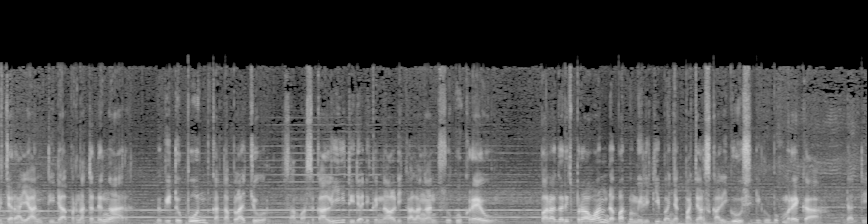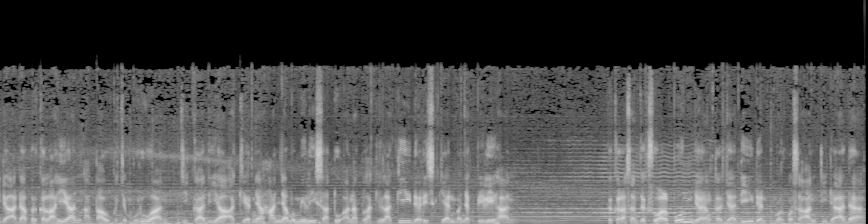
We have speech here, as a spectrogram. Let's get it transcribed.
perceraian tidak pernah terdengar. Begitupun kata pelacur, sama sekali tidak dikenal di kalangan suku Kreung. Para gadis perawan dapat memiliki banyak pacar sekaligus di gubuk mereka, dan tidak ada perkelahian atau kecemburuan jika dia akhirnya hanya memilih satu anak laki-laki dari sekian banyak pilihan. Kekerasan seksual pun jarang terjadi dan pemerkosaan tidak ada.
